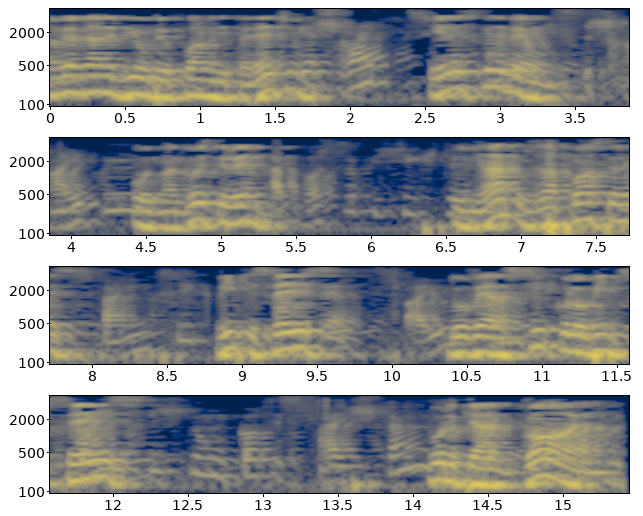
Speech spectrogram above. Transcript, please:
na verdade, viu de forma diferente. Ele escreveu, ou mandou escrever, em Atos dos Apóstolos 26, do versículo 26, porque agora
